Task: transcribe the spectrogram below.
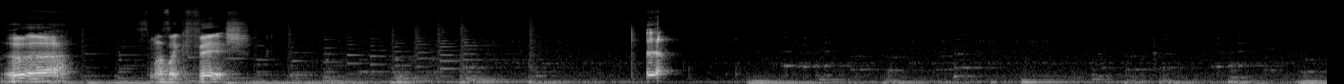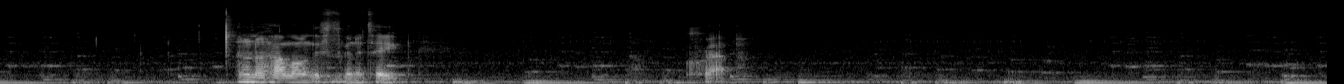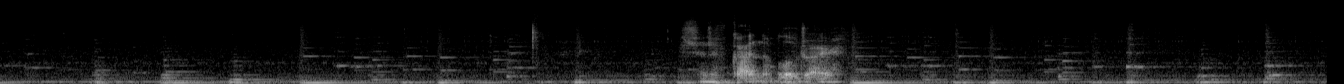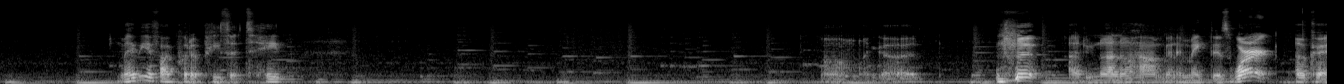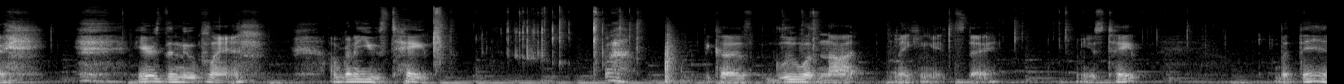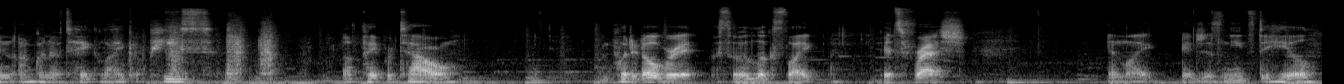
Ugh, smells like fish. I don't know how long this is gonna take. Maybe if I put a piece of tape Oh my god. I do not know how I'm gonna make this work. Okay, here's the new plan. I'm gonna use tape because glue was not making it stay. use tape, but then I'm gonna take like a piece of paper towel put it over it so it looks like it's fresh and like it just needs to heal.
